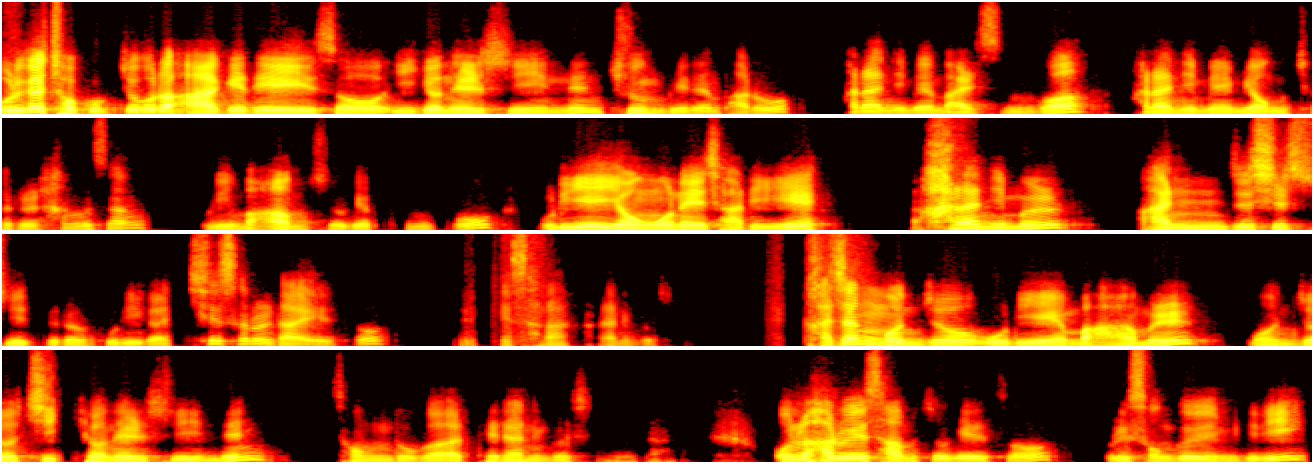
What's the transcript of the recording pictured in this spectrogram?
우리가 적극적으로 악에 대해서 이겨낼 수 있는 준비는 바로 하나님의 말씀과 하나님의 명철을 항상 우리 마음속에 품고 우리의 영혼의 자리에 하나님을 앉으실 수 있도록 우리가 최선을 다해서 이렇게 살아가는 것입니다. 가장 먼저 우리의 마음을 먼저 지켜낼 수 있는 성도가 되라는 것입니다. 오늘 하루의 삶 속에서 우리 성도님들이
